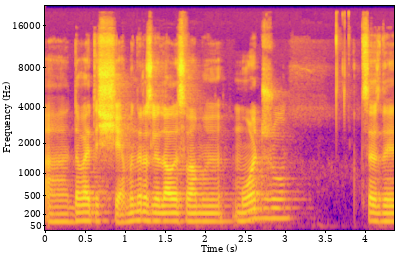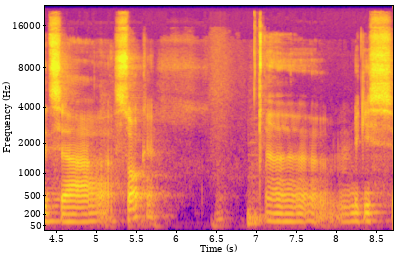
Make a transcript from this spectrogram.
Е, Давайте ще. Ми не розглядали з вами моджу. Це, здається, соки. Якісь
